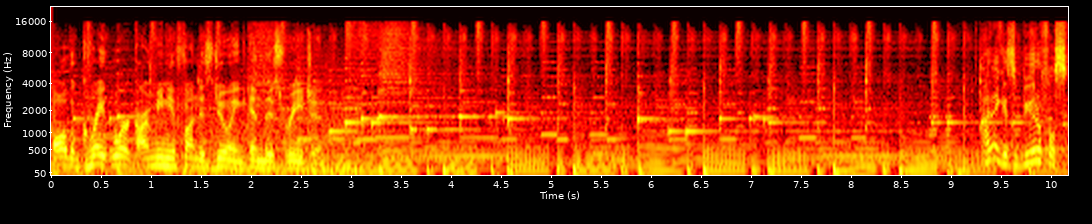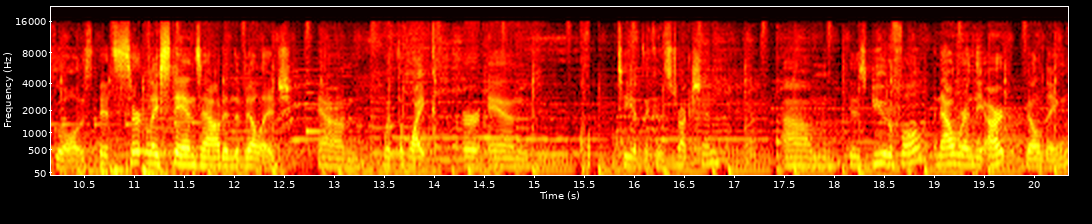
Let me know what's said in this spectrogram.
all the great work Armenia Fund is doing in this region. I think it's a beautiful school. It certainly stands out in the village um, with the white color and quality of the construction um, is beautiful. Now we're in the art building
